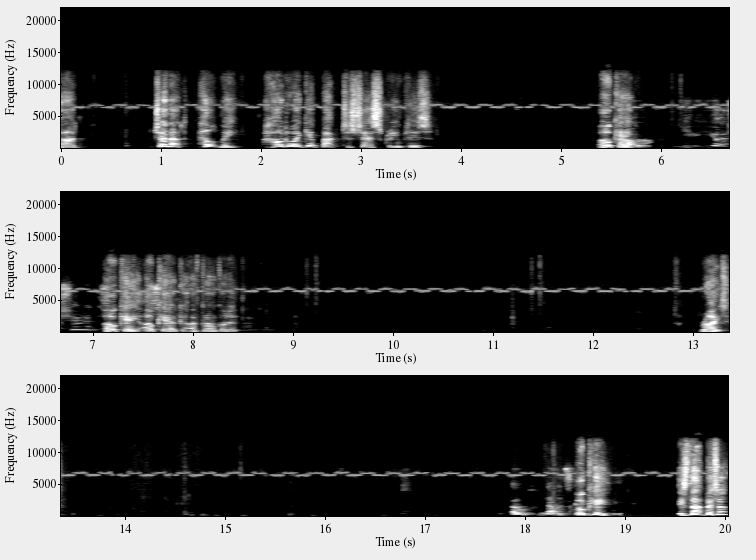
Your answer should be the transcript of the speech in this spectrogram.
Uh, Janet, help me. How do I get back to share screen, please? Okay. Oh, you, are sharing. Okay, okay, okay, I've got, I've got it. Right. Oh, now it's good. Okay. Is that better?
